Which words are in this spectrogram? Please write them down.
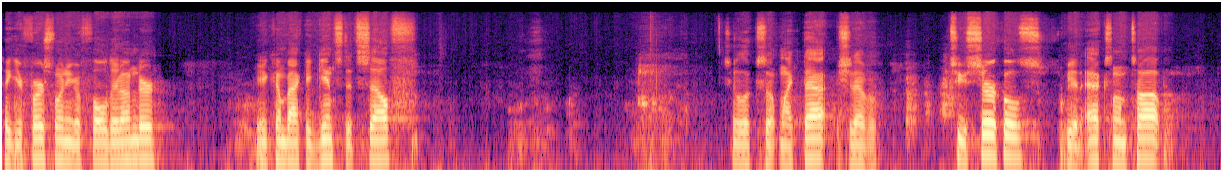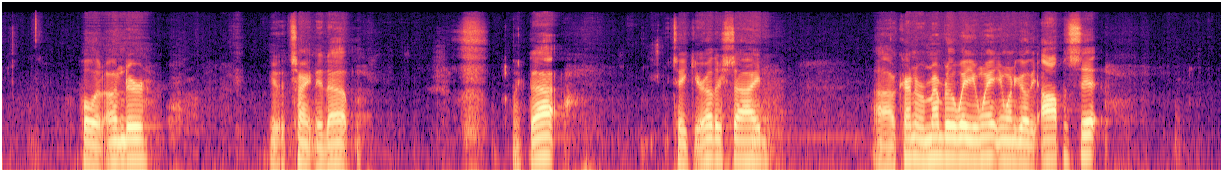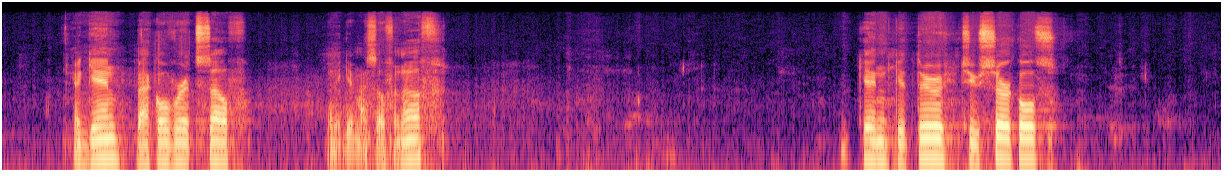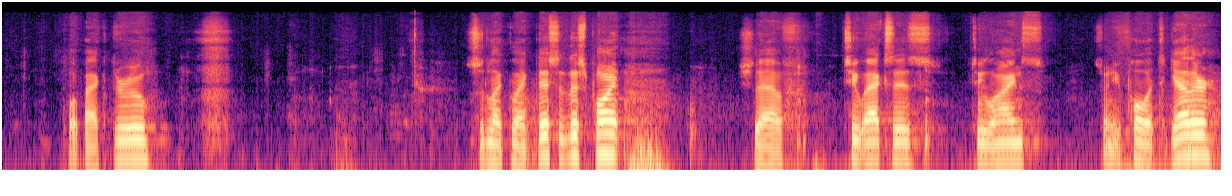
take your first one, you're going to fold it under. You come back against itself. So look something like that. You should have a, two circles, be an X on top. Pull it under. You gotta tighten it up like that. Take your other side. Uh, kind of remember the way you went. You want to go the opposite. Again, back over itself. Let me get myself enough. Again, get through two circles. Pull back through. Should look like this at this point. Should have two X's, two lines. So when you pull it together,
